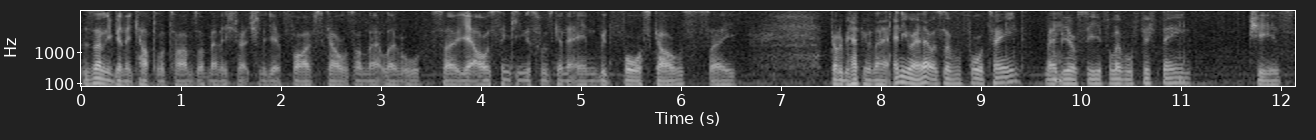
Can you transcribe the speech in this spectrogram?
there's only been a couple of times I've managed to actually get five skulls on that level. So yeah, I was thinking this was going to end with four skulls. So got to be happy with that. Anyway, that was level 14. Maybe I'll see you for level 15. Cheers.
